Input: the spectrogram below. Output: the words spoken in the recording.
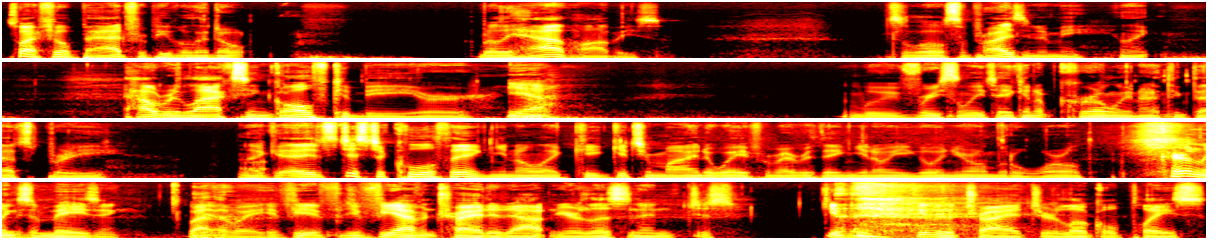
so i feel bad for people that don't really have hobbies it's a little surprising to me like how relaxing golf can be or you Yeah. know, we've recently taken up curling i think that's pretty like it's just a cool thing you know like it gets your mind away from everything you know you go in your own little world Curling's amazing. By the way, if you if, if you haven't tried it out and you're listening, just give it give it a try at your local place.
